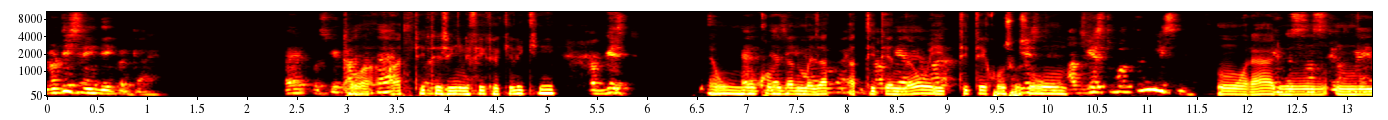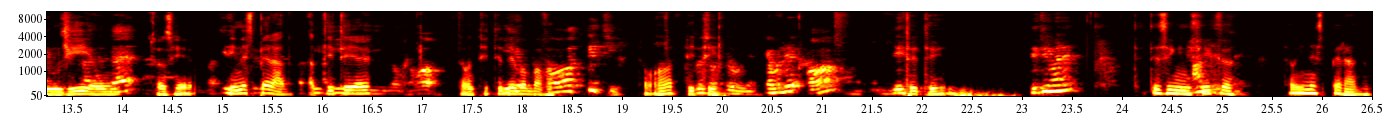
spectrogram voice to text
नोटिस नहीं दे करके आए है उसके Então, कहा जाता a, है Atiti significa aquele que अब guest é um, um convidado, mas a, a Titi é não, e Titi é como se fosse um, um horário, um, um dia, um, então, assim, inesperado. É- então, Titi é. Então, Atiti Deva Bhava. Então, ó Titi. Titi. Titi significa tão inesperado.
